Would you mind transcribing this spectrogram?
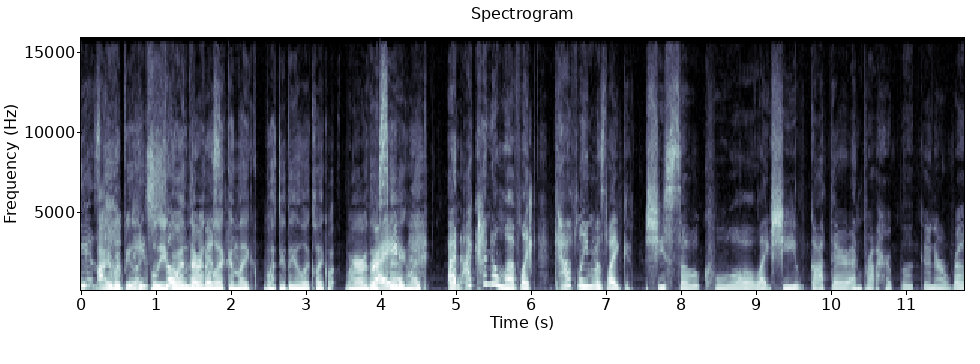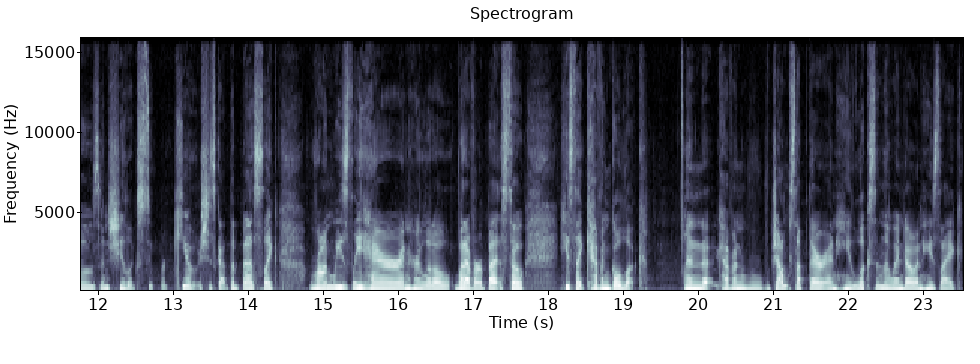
Is, I would be like, will you so go in there nervous. and look and like, what do they look like? What, where are they Right? sitting? Like, And I kind of love, like, Kathleen was like, she's so cool. Like, she got there and brought her book and her rose, and she looks super cute. She's got the best, like, Ron Weasley hair and her little whatever. But so he's like, Kevin, go look. And Kevin jumps up there and he looks in the window and he's like,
